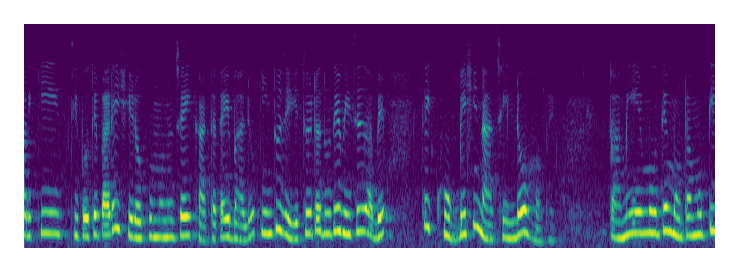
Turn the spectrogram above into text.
আর কি চিবোতে পারে সেরকম অনুযায়ী কাটাটাই ভালো। কিন্তু যেহেতু এটা দুধে ভিজে যাবে, তাই খুব বেশি না চিললেও হবে। তো আমি এর মধ্যে মোটামুটি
